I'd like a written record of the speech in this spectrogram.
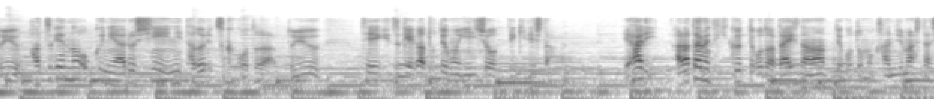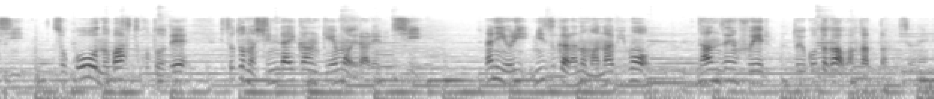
という発言の奥にある真意にたどり着くことだという定義づけがとても印象的でした。やはり改めて聞くってことが大事だなってことも感じましたしそこを伸ばすことで人との信頼関係も得られるし何より自らの学びも断然増えるということが分かったんですよね。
